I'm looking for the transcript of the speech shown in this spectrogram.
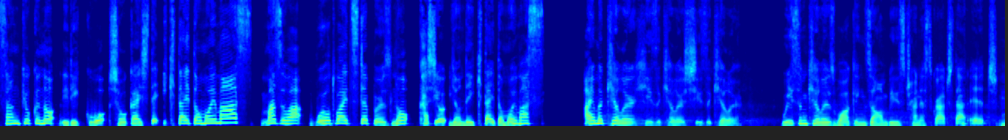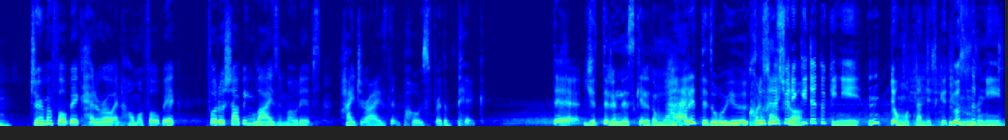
3曲のリリックを紹介していきたいと思います。まずは Worldwide Steppers の歌詞を読んでいきたいと思います。I'm a killer, he's a killer, she's a killer. We some killers walking zombies trying to scratch that itch. Germophobic, hetero, and homophobic. Photoshopping lies and motives, hydrized and posed for the pig. って言ってるんですけれども、はい、これってどういうこ,とですか？これ最初に聞いた時にん？って思ったんですけど要するに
